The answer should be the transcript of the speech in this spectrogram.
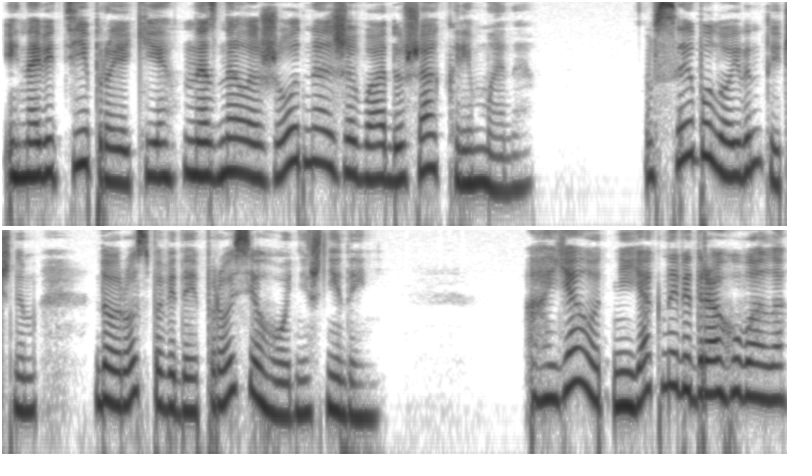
і навіть ті, про які не знала жодна жива душа, крім мене. Все було ідентичним до розповідей про сьогоднішній день. А я от ніяк не відреагувала,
